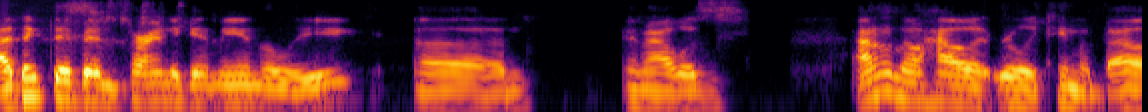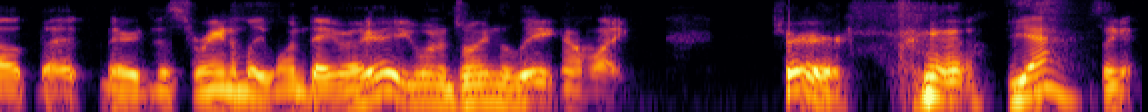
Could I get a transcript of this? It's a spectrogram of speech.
I think they've been trying to get me in the league, um, and I was. I don't know how it really came about, but they're just randomly one day like, "Hey, you want to join the league?" And I'm like, "Sure." yeah. it's like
